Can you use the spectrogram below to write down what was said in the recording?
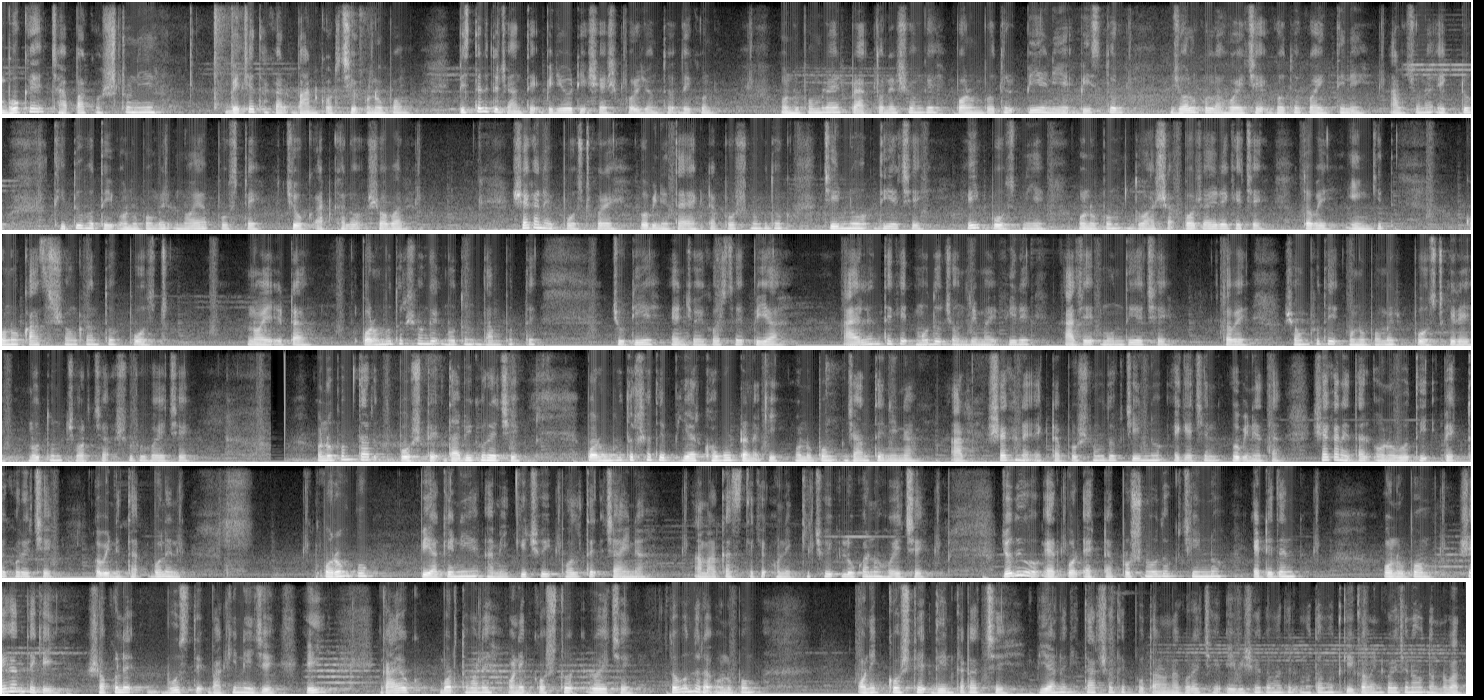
বুকে চাপা কষ্ট নিয়ে বেঁচে থাকার বান করছে অনুপম। বিস্তারিত জানতে ভিডিওটি শেষ পর্যন্ত দেখুন। অনুপম রায়ের প্রাক্তনের সঙ্গে পরমব্রতর বিয়ে নিয়ে বিস্তর জলগোলা হয়েছে গত কয়েকদিনে। আলোচনা একটু থিতু হতেই অনুপমের নয়া পোস্টে চোখ আটকালো সবার। সেখানে পোস্ট করে অভিনেতা একটা প্রশ্নবোধক চিহ্ন দিয়েছে। এই পোস্ট নিয়ে অনুপম দোয়াশা বজায় রেখেছে। তবে ইঙ্গিত কোনো কাজ সংক্রান্ত পোস্ট নয় এটা। পরমব্রতর সঙ্গে নতুন দাম্পত্যে চুটিয়ে এনজয় করছে পিয়া আয়ারল্যান্ড থেকে মধু চন্দ্রিমায় ফিরে কাজে মন দিয়েছে। তবে সম্প্রতি অনুপমের পোস্ট ঘিরে নতুন চর্চা শুরু হয়েছে। অনুপম তার পোস্টে দাবি করেছে পরমব্রতর সাথে বিয়ার খবরটা নাকি অনুপম জানতেনই না। আর সেখানে একটা প্রশ্নবোধক চিহ্ন এঁকেছেন অভিনেতা। সেখানে তার অনুভূতি ব্যক্ত করেছে। অভিনেতা বলেন, পরম ও পিয়াকে নিয়ে আমি কিছুই বলতে চাই না। আমার কাছ থেকে অনেক কিছুই লুকানো হয়েছে। যদিও এরপর একটা প্রশ্নবোধক চিহ্ন এঁটে দেন অনুপম। সেখান থেকেই সকলে বুঝতে বাকি নেই যে এই গায়ক বর্তমানে অনেক কষ্ট রয়েছে। তো বন্ধুরা, অনুপম অনেক কষ্টে দিন কাটাচ্ছে। পিয়া নাকি তার সাথে প্রতারণা করেছে? এই বিষয়ে তোমাদের মতামত কি? কমেন্ট করে জানাও। ধন্যবাদ।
